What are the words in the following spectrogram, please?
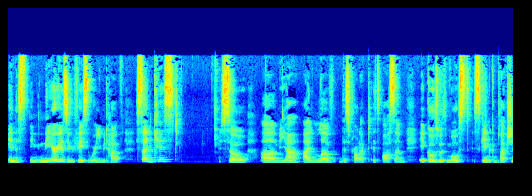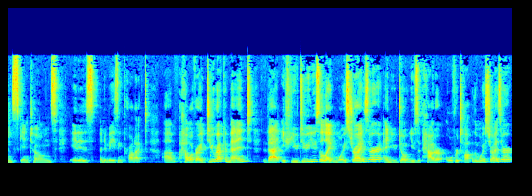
in, this, in the areas of your face where you would have sun-kissed. So um, yeah, I love this product. It's awesome. It goes with most skin complexion, skin tones. It is an amazing product. Um, however, I do recommend that if you do use a light moisturizer and you don't use a powder over top of the moisturizer,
